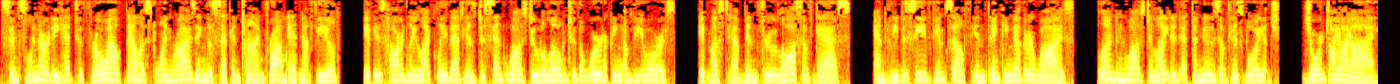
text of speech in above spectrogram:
since Lunardi had to throw out ballast when rising the second time from Etna Field, it is hardly likely that his descent was due alone to the working of the oars. It must have been through loss of gas, and he deceived himself in thinking otherwise. London was delighted at the news of his voyage. George III,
